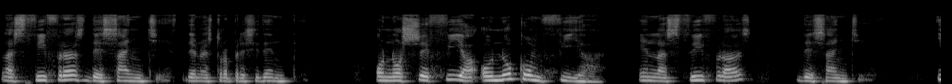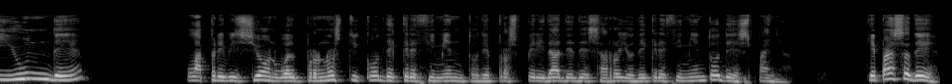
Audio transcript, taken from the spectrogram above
las cifras de Sánchez, de nuestro presidente, o no se fía o no confía en las cifras de Sánchez y hunde la previsión o el pronóstico de crecimiento, de prosperidad, de desarrollo, de crecimiento de España, que pasa de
